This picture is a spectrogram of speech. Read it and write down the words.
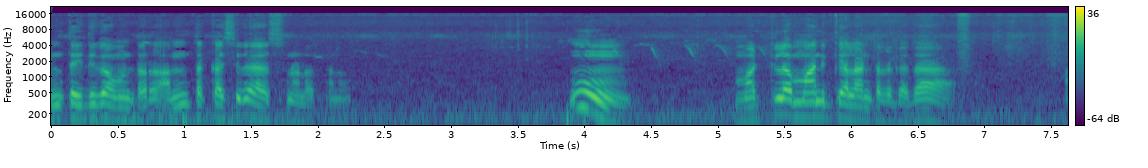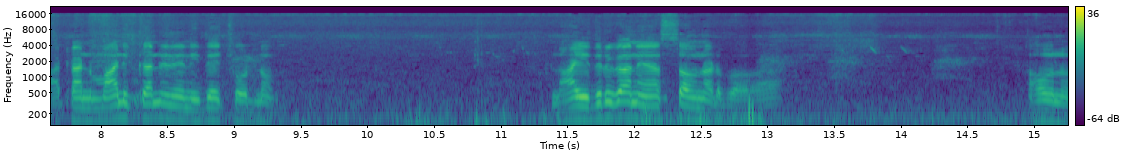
ఎంత ఇదిగా ఉంటారో అంత కసిగా వేస్తున్నాడు అతను. మట్టిలో మాణిక్యాలు అంటారు కదా అట్లాంటి మాణిక్యాన్ని నేను ఇదే చూడడం నా ఎదురుగానే వేస్తూ ఉన్నాడు బావా. అవును.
